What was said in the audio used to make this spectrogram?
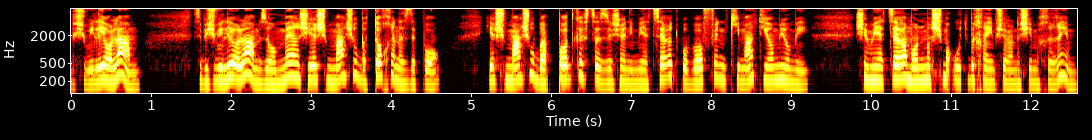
בשבילי עולם. זה בשבילי עולם. זה אומר שיש משהו בתוכן הזה פה, יש משהו בפודקאסט הזה שאני מייצרת פה באופן כמעט יומיומי, שמייצר המון משמעות בחיים של אנשים אחרים.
